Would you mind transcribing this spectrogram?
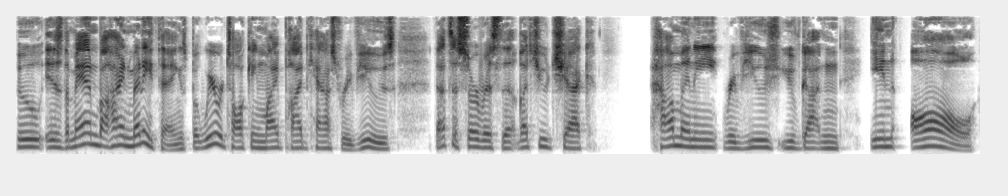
who is the man behind many things, but we were talking my podcast reviews. That's a service that lets you check how many reviews you've gotten in all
